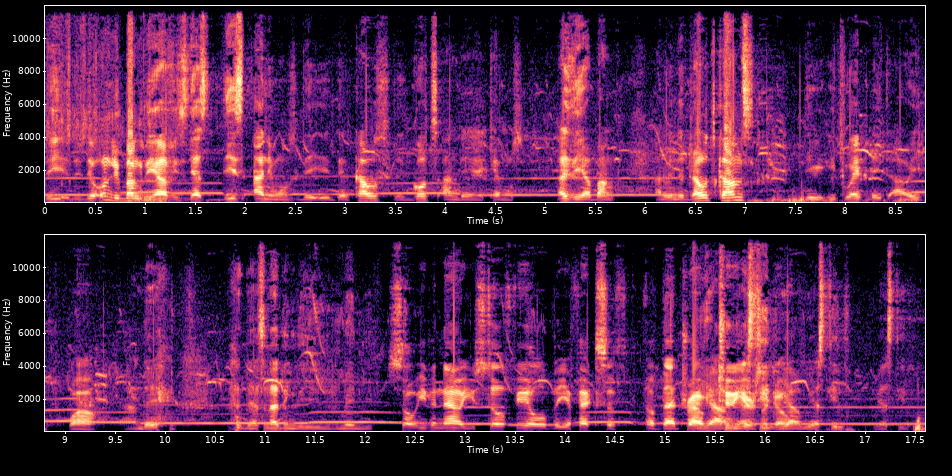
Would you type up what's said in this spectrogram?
The, the only bank they have is just these animals, the, the cows, the goats, and the camels. That's their bank. And when the drought comes, they, it wiped it away. Wow. And they, there's nothing they remain with. So even now you still feel the effects of, of that drought two years still, ago. Yeah, we are still, we are still.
